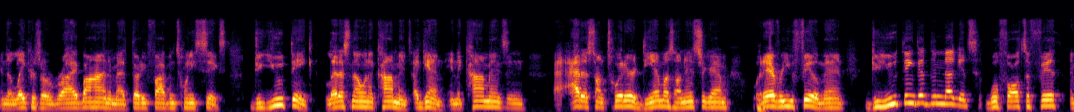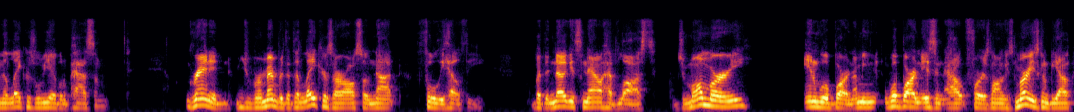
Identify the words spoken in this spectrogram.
and the Lakers are right behind them at 35 and 26. Do you think? Let us know in the comments. Again, in the comments and add us on Twitter, DM us on Instagram, whatever you feel, man. Do you think that the Nuggets will fall to fifth and the Lakers will be able to pass them? granted, you remember that the Lakers are also not fully healthy, but the Nuggets now have lost Jamal Murray and Will Barton. I mean, Will Barton isn't out for as long as Murray's going to be out,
